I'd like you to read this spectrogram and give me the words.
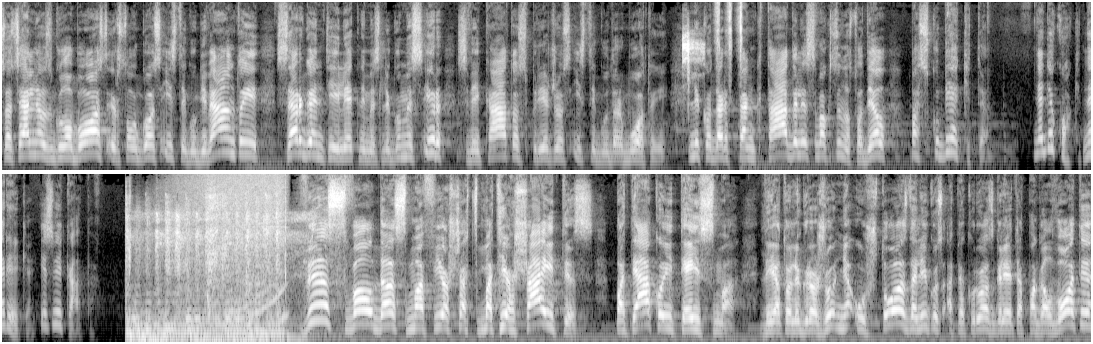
socialinės globos ir saugos įstaigų gyventojai, sergantieji lėtinėmis lygomis ir sveikatos priežiūros įstaigų darbuotojai. Liko dar penktadalis vakcinos, todėl paskubėkite. Nedėkokit, nereikia, į sveikatą. Visvaldas Matijošaitis pateko į teismą. Deja, toli gražu ne už tuos dalykus, apie kuriuos galėjote pagalvoti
